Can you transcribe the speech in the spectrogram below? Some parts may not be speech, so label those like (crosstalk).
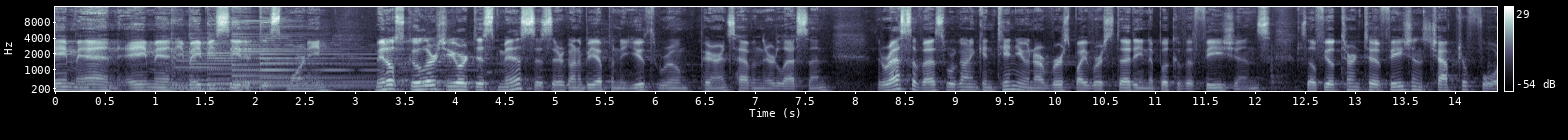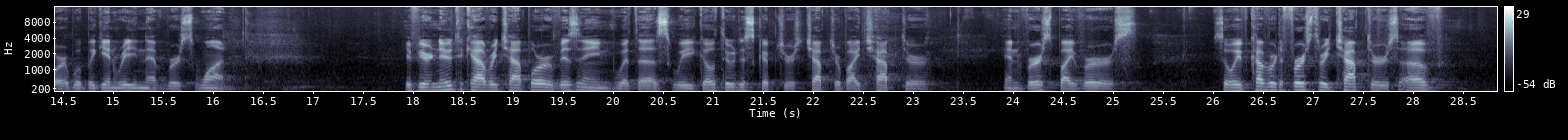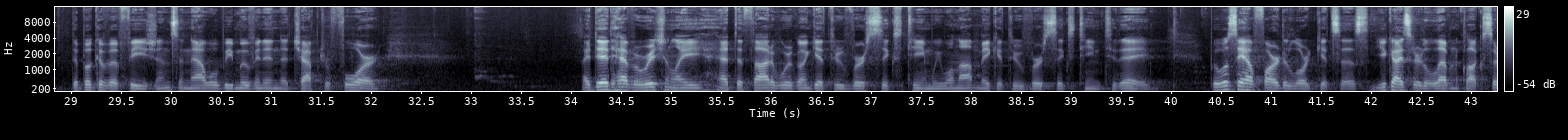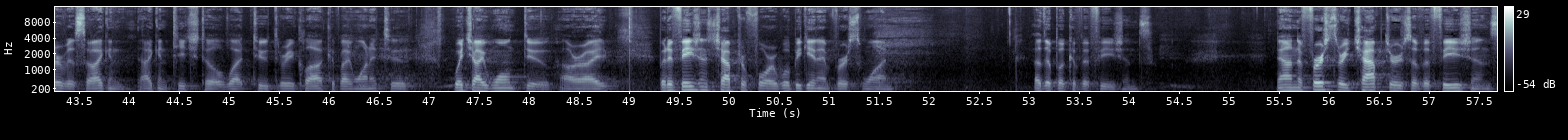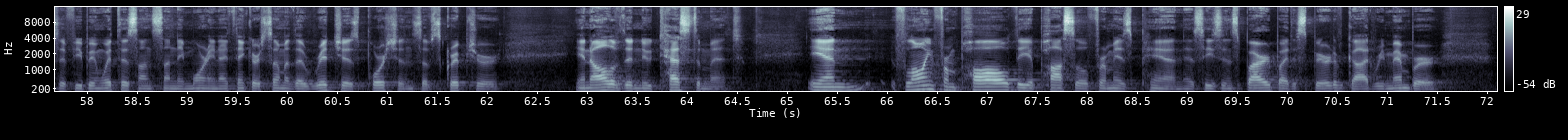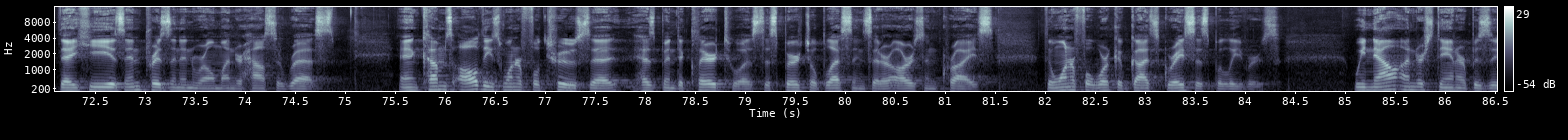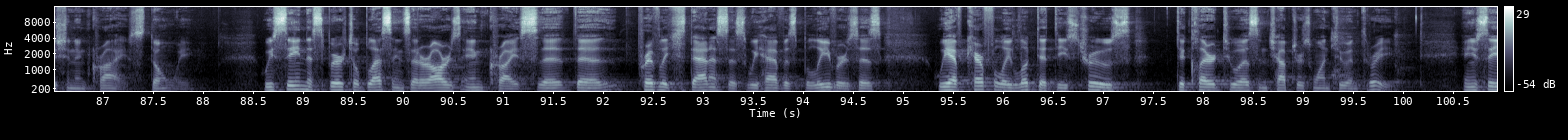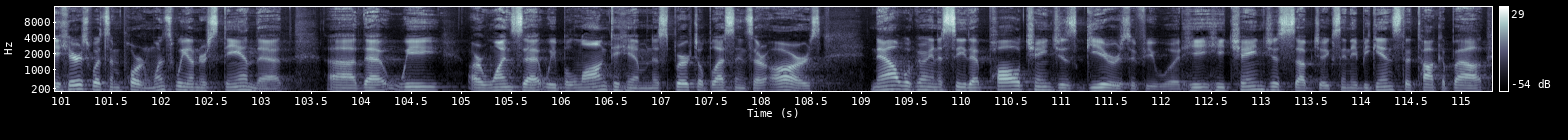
Amen. Amen. You may be seated this morning. Middle schoolers, you are dismissed as they're going to be up in the youth room, parents having their lesson. The rest of us, we're going to continue in our verse by verse study in the book of Ephesians. So if you'll turn to Ephesians chapter 4, we'll begin reading at verse 1. If you're new to Calvary Chapel or visiting with us, we go through the scriptures chapter by chapter and verse by verse. So we've covered the first three chapters of the book of Ephesians, and now we'll be moving into chapter 4. I did have originally had the thought of we are going to get through verse 16. We will not make it through verse 16 today, but we'll see how far the Lord gets us. You guys are at 11 o'clock service, so I can, I can teach till what, 2, 3 o'clock if I wanted to, which I won't do, all right? But Ephesians chapter 4, we'll begin at verse 1 of the book of Ephesians. Now, in the first three chapters of Ephesians, if you've been with us on Sunday morning, I think are some of the richest portions of Scripture in all of the New Testament. And flowing from Paul the Apostle from his pen, as he's inspired by the Spirit of God, remember that he is in prison in Rome under house arrest. And comes all these wonderful truths that has been declared to us, the spiritual blessings that are ours in Christ, the wonderful work of God's grace as believers we now understand our position in Christ, don't we? We've seen the spiritual blessings that are ours in Christ, the, the privileged statuses we have as believers, as we have carefully looked at these truths declared to us in chapters 1, 2, and 3. And you see, here's what's important. Once we understand that, uh, that we are ones that we belong to Him and the spiritual blessings are ours, now we're going to see that Paul changes gears, if you would. He, he changes subjects and he begins to talk about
